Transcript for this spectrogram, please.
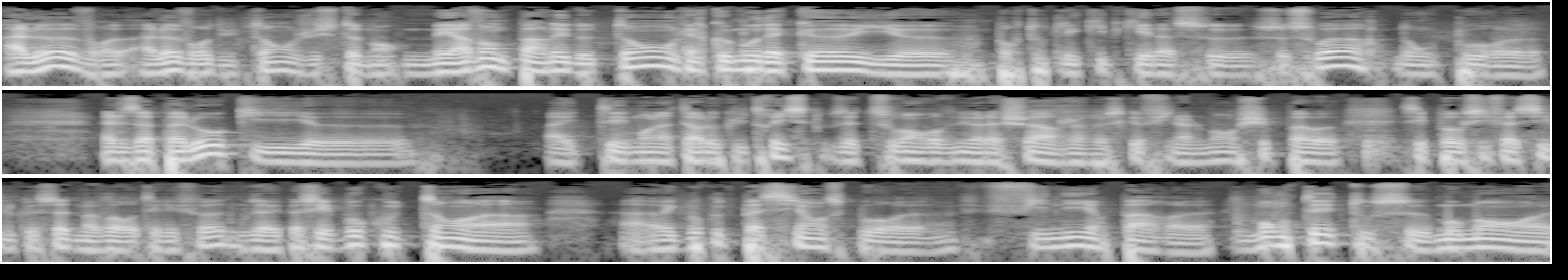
à l'œuvre, à l'œuvre du temps justement. Mais avant de parler de temps, quelques mots d'accueil euh, pour toute l'équipe qui est là ce, ce soir. Donc pour euh, Elsa Palot qui euh, a été mon interlocutrice. Vous êtes souvent revenu à la charge hein, parce que finalement, je sais pas, euh, c'est pas aussi facile que ça de m'avoir au téléphone. Vous avez passé beaucoup de temps à- avec beaucoup de patience pour euh, finir par euh, monter tout ce moment euh,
